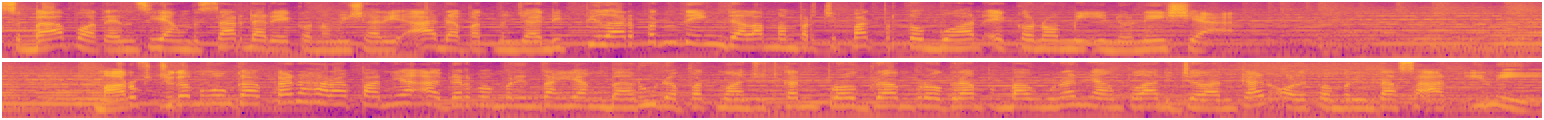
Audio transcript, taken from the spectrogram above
Sebab potensi yang besar dari ekonomi syariah dapat menjadi pilar penting dalam mempercepat pertumbuhan ekonomi Indonesia. Maruf juga mengungkapkan harapannya agar pemerintah yang baru dapat melanjutkan program-program pembangunan yang telah dijalankan oleh pemerintah saat ini.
